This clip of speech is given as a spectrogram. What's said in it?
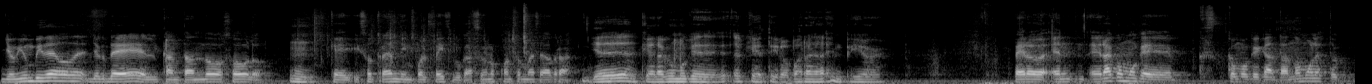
yo vi un video de, de él cantando solo. Mm. Que hizo trending por Facebook hace unos cuantos meses atrás. Yeah, yeah, que era como que el que tiró para NPR. Pero en- era como que. Como que cantando molesto.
